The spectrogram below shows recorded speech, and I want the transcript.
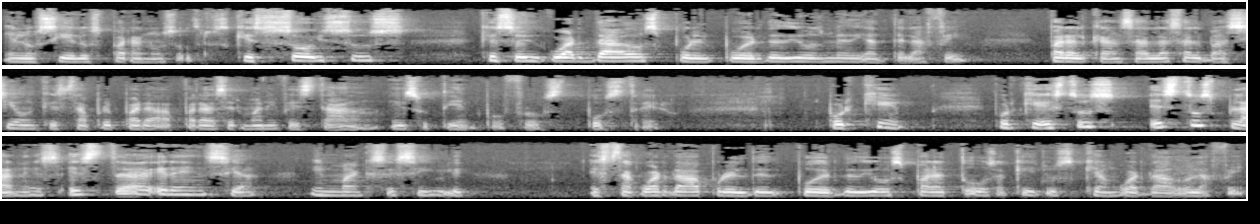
en los cielos para nosotros, que sois sus, que sois guardados por el poder de Dios mediante la fe, para alcanzar la salvación que está preparada para ser manifestada en su tiempo postrero. ¿Por qué? Porque estos, estos planes, esta herencia inaccesible, está guardada por el poder de Dios para todos aquellos que han guardado la fe,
